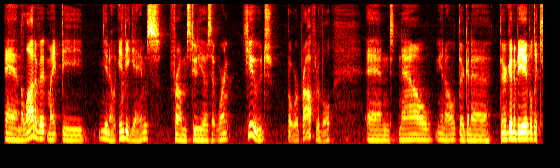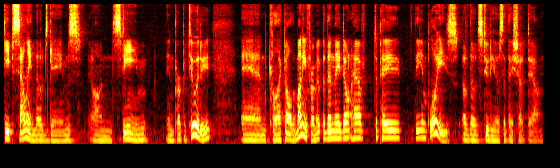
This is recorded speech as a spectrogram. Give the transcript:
And a lot of it might be, you know, indie games from studios that weren't huge but we're profitable. And now you know they're gonna they're gonna be able to keep selling those games on steam in perpetuity and collect all the money from it but then they don't have to pay the employees of those studios that they shut down.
